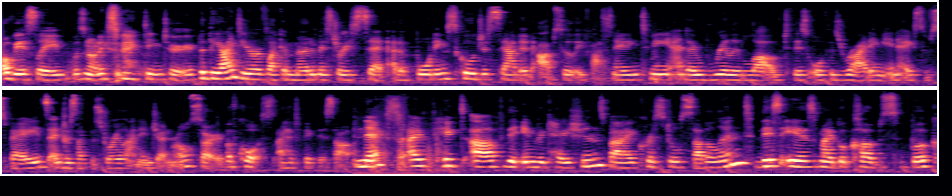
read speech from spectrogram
obviously was not expecting to. But the idea of like a murder mystery set at a boarding school just sounded absolutely fascinating to me and I really loved this author's writing in Ace of Spades and just like the storyline in general. So of course I had to pick this up. Next I picked up The Invocations by Krystal Sutherland. This is my book club's book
